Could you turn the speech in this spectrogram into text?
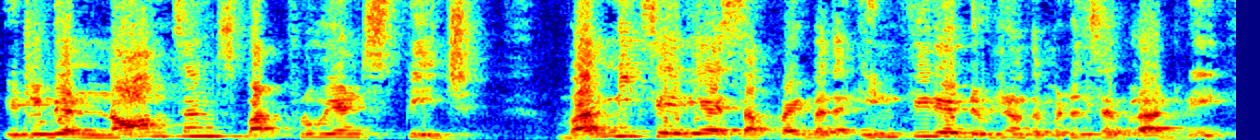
it will be a nonsense but fluent speech. Wernicke's area is supplied by the inferior division of the middle cerebral artery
